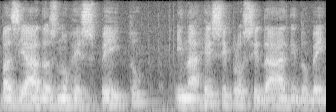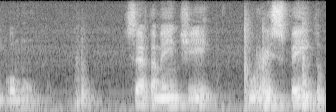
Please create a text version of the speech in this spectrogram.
baseadas no respeito e na reciprocidade do bem comum. Certamente, o respeito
